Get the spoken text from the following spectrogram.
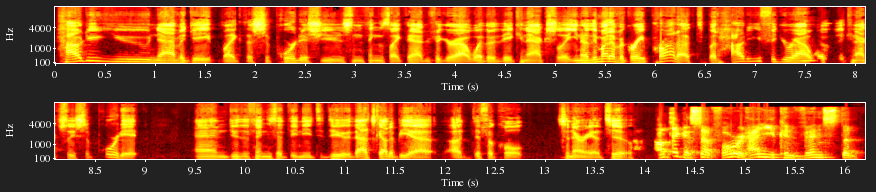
how do you navigate like the support issues and things like that and figure out whether they can actually, you know, they might have a great product, but how do you figure out mm-hmm. whether they can actually support it and do the things that they need to do. That's got to be a, a difficult scenario too. I'll take a step forward. How do you convince the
